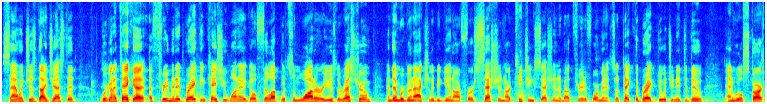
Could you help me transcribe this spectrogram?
sandwiches digested. We're going to take a, a three minute break in case you want to go fill up with some water or use the restroom, and then we're going to actually begin our first session, our teaching session in about three to four minutes. So take the break, do what you need to do, and we'll start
